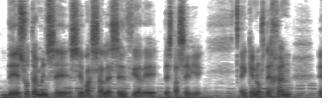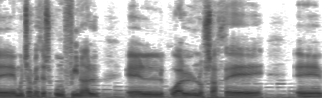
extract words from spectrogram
de eso también se, basa la esencia de, esta serie, en que nos dejan muchas veces un final el cual nos hace eh,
